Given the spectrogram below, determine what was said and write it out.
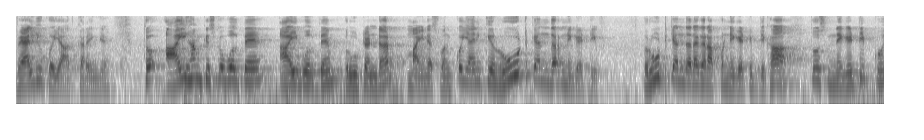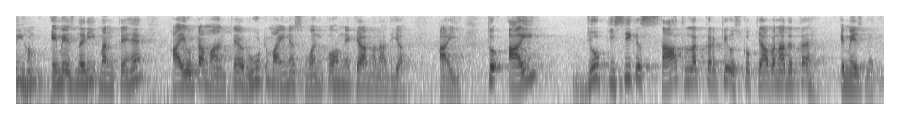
वैल्यू को याद करेंगे। तो आई हम किसको बोलते हैं? आई बोलते हैं रूट अंडर माइनस वन को, यानी कि रूट के अंदर निगेटिव रूट के अंदर अगर आपको नेगेटिव दिखा तो उस नेगेटिव को ही हम इमेजनरी मानते हैं आयोटा मानते हैं। रूट माइनस वन को हमने क्या बना दिया? आई तो आई जो किसी के साथ लग करके उसको क्या बना देता है? इमेजनरी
